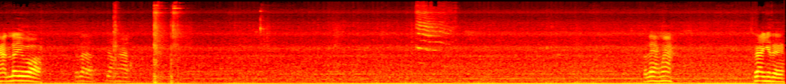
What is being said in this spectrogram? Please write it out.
งานเลยวะก็ได้จังงาน แรงมากแรงอยู่เลย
